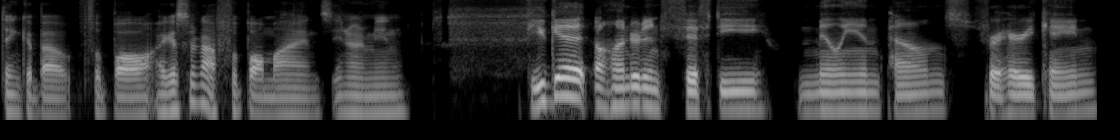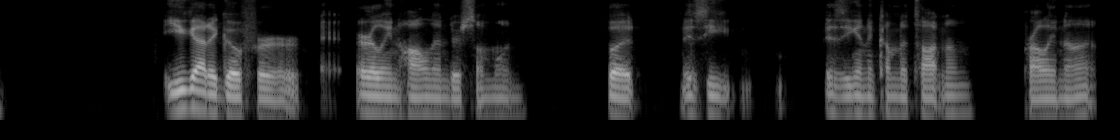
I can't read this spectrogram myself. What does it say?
think about football. I guess they're not football minds. You know what I mean? If you get 150 million pounds for Harry Kane, you got to go for Erling Haaland or someone. But is he is he going to come to Tottenham? Probably not.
